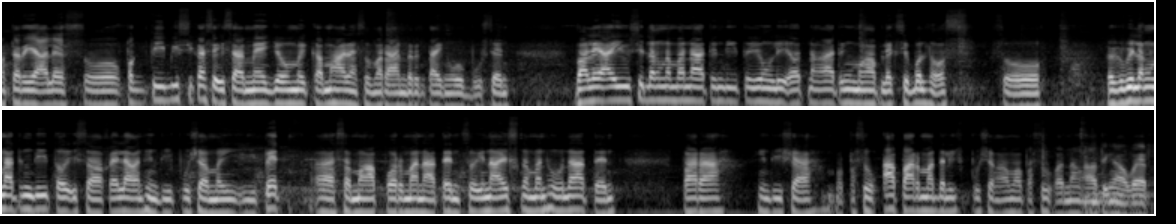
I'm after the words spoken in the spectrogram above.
materyales. So pag PVC kasi isa medyo may kamahalan so marami rin tayong ubusin. Bali ayusin lang naman natin dito yung layout ng ating mga flexible hose. So gagawin lang natin dito isa kailangan hindi po siya may ipit uh, sa mga forma natin. So inayos naman ho natin para hindi siya mapasok ah para madali po siyang uh, mapasukan ng ating uh, wire.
